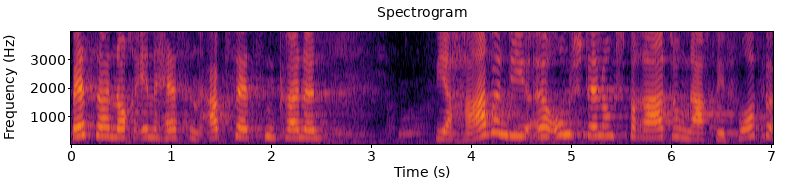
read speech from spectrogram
besser noch in Hessen absetzen können. Wir haben die äh, Umstellungsberatung nach wie vor für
